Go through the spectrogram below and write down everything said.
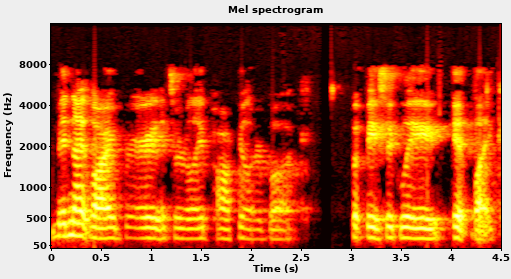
Midnight Library. It's a really popular book, but basically it like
